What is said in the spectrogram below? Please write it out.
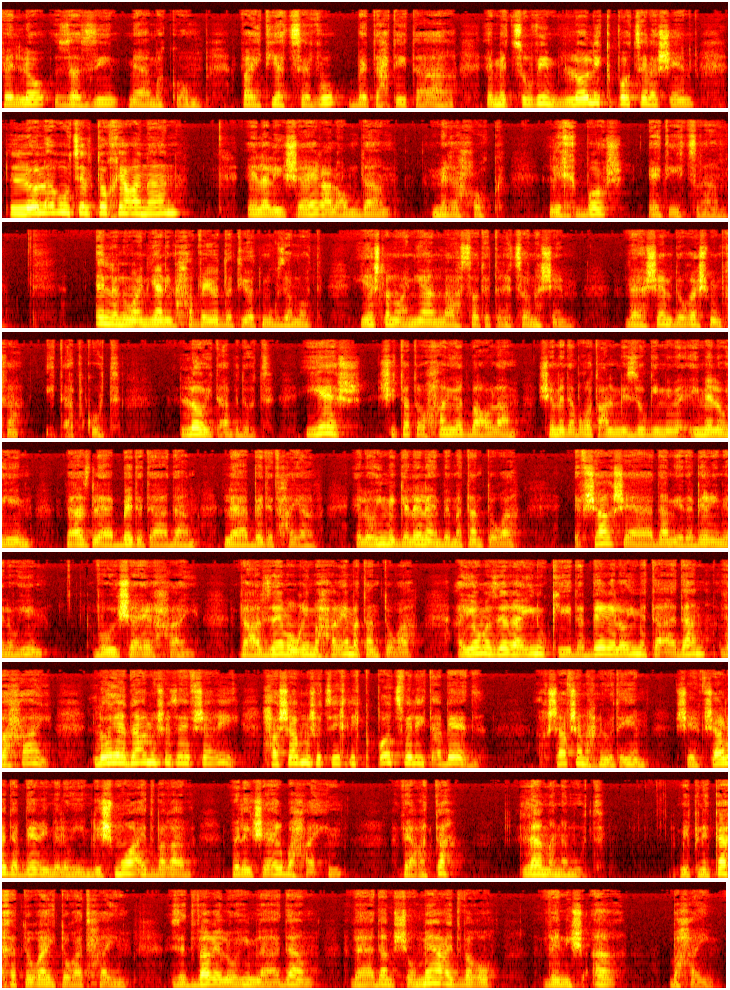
ולא זזים מהמקום. והתייצבו בתחתית ההר. הם מצווים לא לקפוץ אל השם, לא לרוץ אל תוך הענן, אלא להישאר על עומדם מרחוק, לכבוש את יצרם. אין לנו עניין עם חוויות דתיות מוגזמות. יש לנו עניין לעשות את רצון השם. והשם דורש ממך התאפקות, לא התאבדות. יש שיטות רוחניות בעולם שמדברות על מיזוג עם, עם אלוהים, ואז לאבד את האדם, לאבד את חייו. אלוהים מגלה להם במתן תורה. אפשר שהאדם ידבר עם אלוהים והוא יישאר חי. ועל זה הם אומרים אחרי מתן תורה. היום הזה ראינו כי ידבר אלוהים את האדם וחי. לא ידענו שזה אפשרי, חשבנו שצריך לקפוץ ולהתאבד. עכשיו שאנחנו יודעים שאפשר לדבר עם אלוהים, לשמוע את דבריו ולהישאר בחיים, ועתה, למה נמות? מפני כך התורה היא תורת חיים. זה דבר אלוהים לאדם, והאדם שומע את דברו ונשאר בחיים.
